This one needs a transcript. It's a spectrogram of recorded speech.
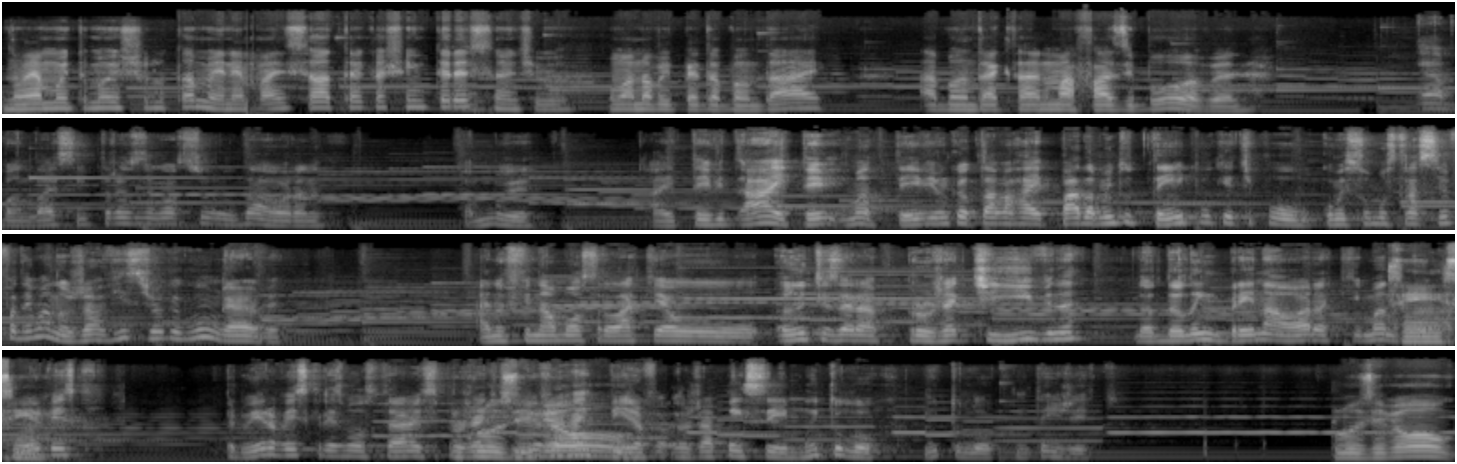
Não é muito meu estilo também, né? Mas eu até que achei interessante, viu? Uma nova IP da Bandai. A Bandai que tá numa fase boa, velho. É, a Bandai sempre traz um negócio da hora, né? Vamos ver. Aí teve. Ah, e teve. Mano, teve um que eu tava hypado há muito tempo, que, tipo, começou a mostrar assim, eu falei, mano, eu já vi esse jogo em algum lugar, velho. Aí no final mostra lá que é o. Antes era Project Eve, né? Eu, eu lembrei na hora que, mano, sim, a sim. primeira vez que. Primeira vez que eles mostraram esse Project Inclusive, Eve, eu já eu- hypei, já- eu já pensei, muito louco, muito louco, não tem jeito. Inclusive, eu-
